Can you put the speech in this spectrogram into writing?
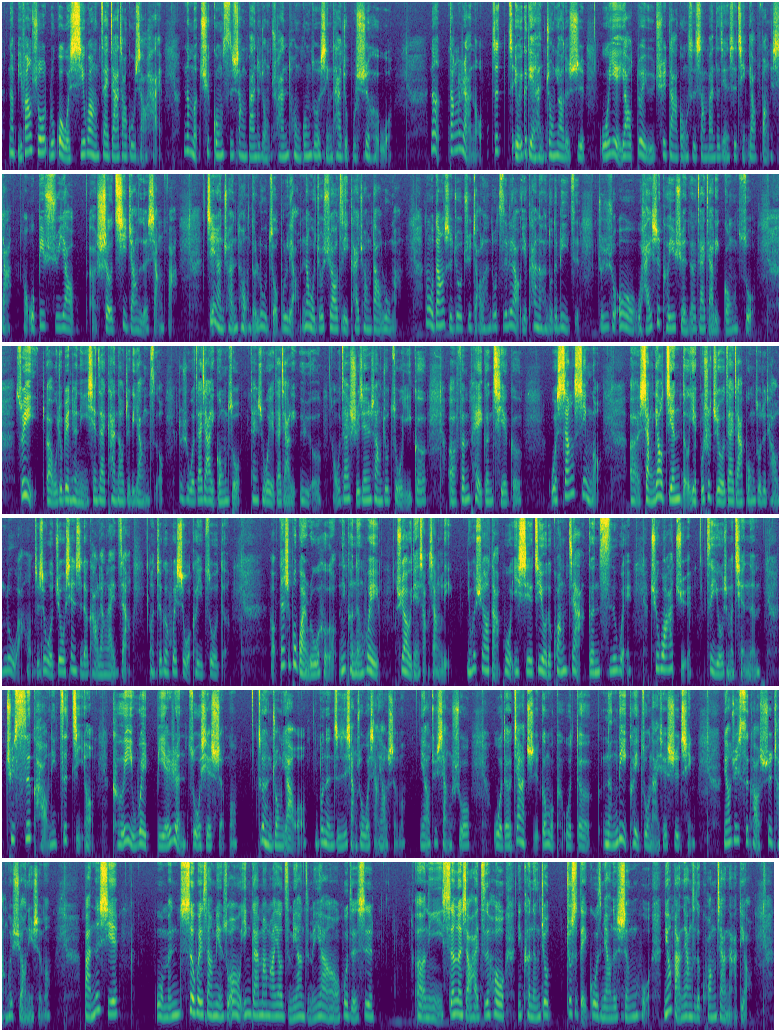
那比方说，如果我希望在家照顾小孩，那么去公司上班这种传统工作形态就不适合我。那当然哦，这这有一个点很重要的是，我也要对于去大公司上班这件事情要放下哦，我必须要呃舍弃这样子的想法。既然传统的路走不了，那我就需要自己开创道路嘛。那我当时就去找了很多资料，也看了很多的例子，就是说哦，我还是可以选择在家里工作。所以啊，我就变成你现在看到这个样子哦，就是我在家里工作，但是我也在家里育儿。我在时间上就做一个呃分配跟切割。我相信哦，呃，想要兼得，也不是只有在家工作这条路啊。只是我就现实的考量来讲，呃，这个会是我可以做的。哦，但是不管如何，你可能会需要一点想象力，你会需要打破一些既有的框架跟思维，去挖掘自己有什么潜能，去思考你自己哦，可以为别人做些什么，这个很重要哦。你不能只是想说我想要什么，你要去想说我的价值跟我可我的能力可以做哪一些事情，你要去思考市场会需要你什么，把那些。我们社会上面说哦，应该妈妈要怎么样怎么样哦，或者是呃，你生了小孩之后，你可能就就是得过怎么样的生活，你要把那样子的框架拿掉。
